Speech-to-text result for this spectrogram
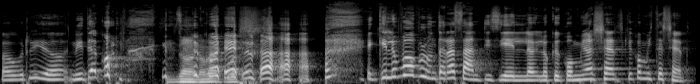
aburrido. Ni te acuerdas. no, no me acuerdo. ¿Qué le puedo preguntar a Santi si lo, que comió ayer? ¿Qué comiste ayer?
